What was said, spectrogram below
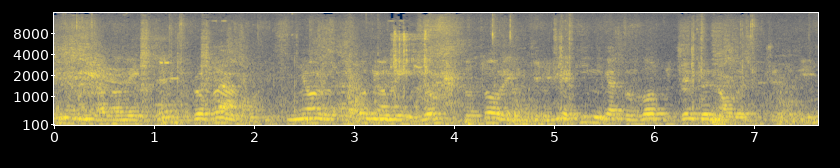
riferiti alla legge, proclamo il signor Antonio Amelio, dottore in ingegneria chimica con voti 109 su 110.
